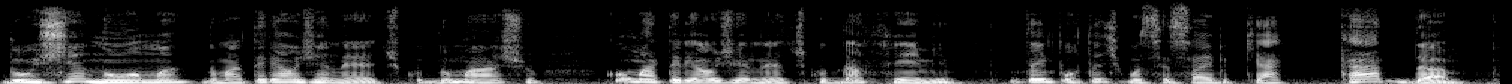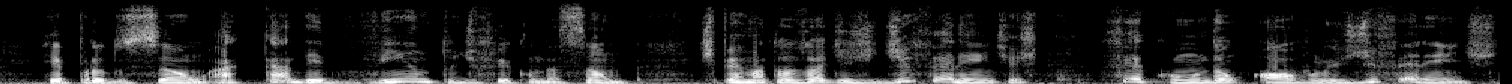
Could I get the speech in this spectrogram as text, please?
do genoma, do material genético do macho com o material genético da fêmea. Então é importante que você saiba que a cada reprodução, a cada evento de fecundação, espermatozoides diferentes fecundam óvulos diferentes,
